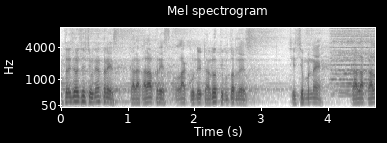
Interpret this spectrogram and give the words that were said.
tres, yo tres kalah-kalah lagu ini dalut diputer tres, Siji meneh. Kalah-kalah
